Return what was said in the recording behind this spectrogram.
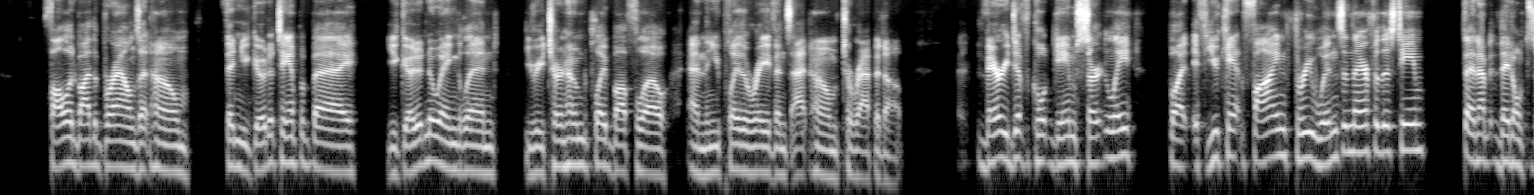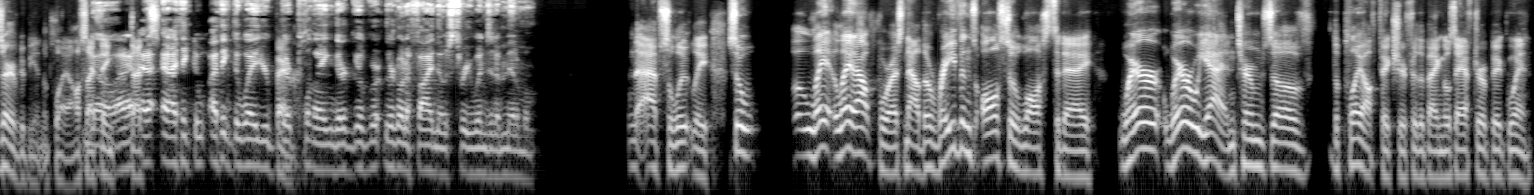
followed by the Browns at home. Then you go to Tampa Bay, you go to New England, you return home to play Buffalo, and then you play the Ravens at home to wrap it up. Very difficult game, certainly. But if you can't find three wins in there for this team, then they don't deserve to be in the playoffs. No, I think that's and I think the, I think the way you're they're playing, they're they're going to find those three wins at a minimum. Absolutely. So uh, lay lay it out for us now. The Ravens also lost today. Where where are we at in terms of the playoff picture for the Bengals after a big win.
